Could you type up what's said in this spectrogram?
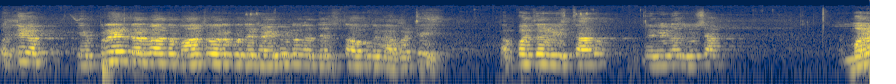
కొద్దిగా ఏప్రిల్ తర్వాత మార్చి వరకు నేను ఐదు వందలు తెలుస్తూ ఉంది కాబట్టి తప్పనిసరిగా ఇస్తాను. నేను ఇలా చూశాను. మన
